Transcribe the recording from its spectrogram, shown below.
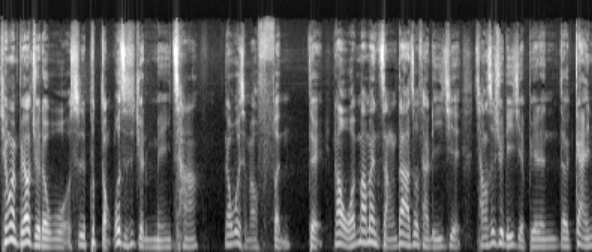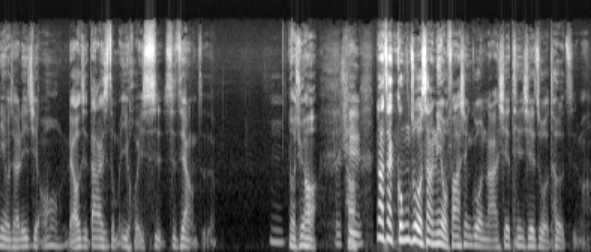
千万不要觉得我是不懂，我只是觉得没差。那为什么要分？对，然后我慢慢长大之后才理解，尝试去理解别人的概念，我才理解哦，了解大概是怎么一回事，是这样子的。嗯，有趣哈，有趣。那在工作上，你有发现过哪些天蝎座的特质吗？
